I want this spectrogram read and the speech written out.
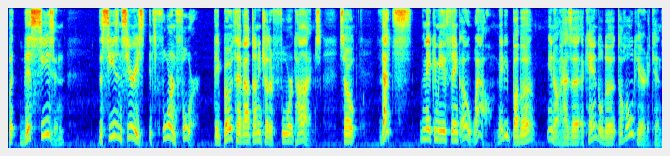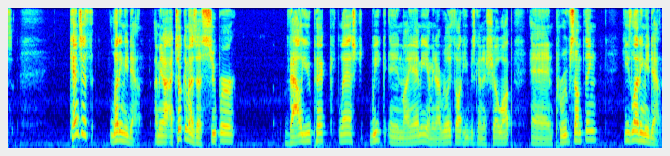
But this season, the season series, it's four and four. They both have outdone each other four times. So that's making me think, oh wow, maybe Bubba, you know, has a, a candle to, to hold here to Kenseth. Kenseth letting me down. I mean, I, I took him as a super value pick last week in Miami. I mean, I really thought he was going to show up and prove something. He's letting me down.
